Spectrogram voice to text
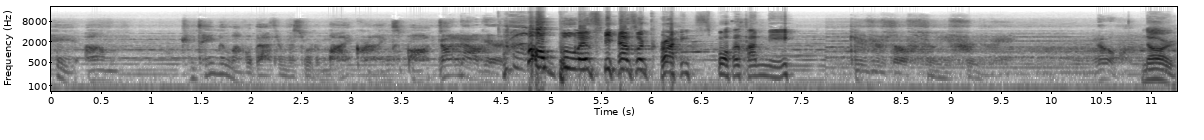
Hey, um, containment level bathroom is sort of my crying spot. Not now, Gary. Oh bless, he has a crying spot, honey. Give yourself to me freely. No. No,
